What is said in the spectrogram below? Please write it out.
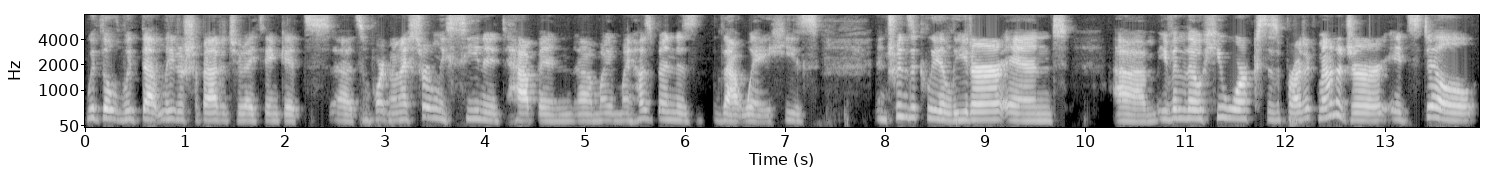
with the with that leadership attitude, I think it's uh, it's important, and I've certainly seen it happen. Uh, my my husband is that way. He's intrinsically a leader, and um, even though he works as a project manager, it's still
